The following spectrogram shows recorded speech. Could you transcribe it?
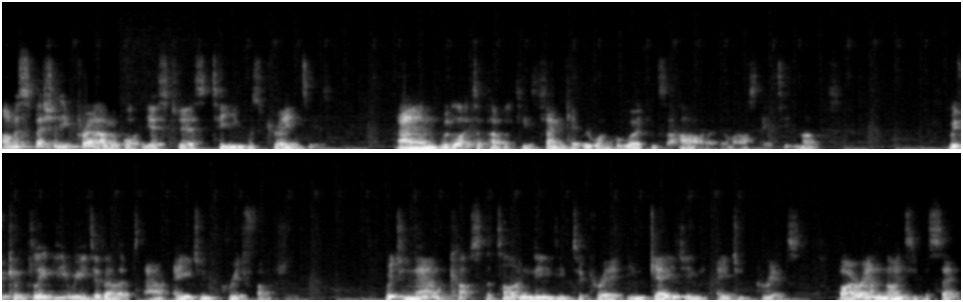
I'm especially proud of what the SGS team has created and would like to publicly thank everyone for working so hard over the last 18 months. We've completely redeveloped our agent grid function, which now cuts the time needed to create engaging agent grids by around 90%.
